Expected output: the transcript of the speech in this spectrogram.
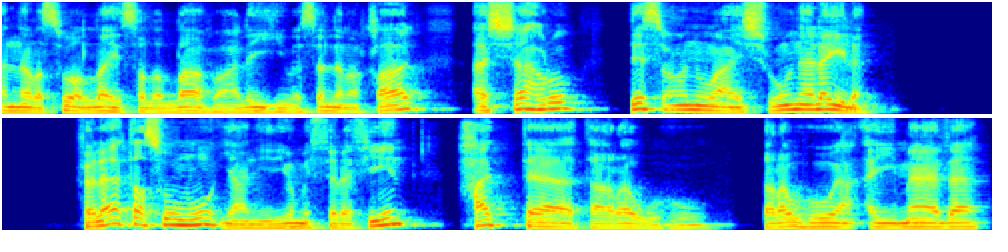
أن رسول الله صلى الله عليه وسلم قال الشهر تسع وعشرون ليلة فلا تصوموا يعني اليوم الثلاثين حتى تروه تروه أي ماذا؟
